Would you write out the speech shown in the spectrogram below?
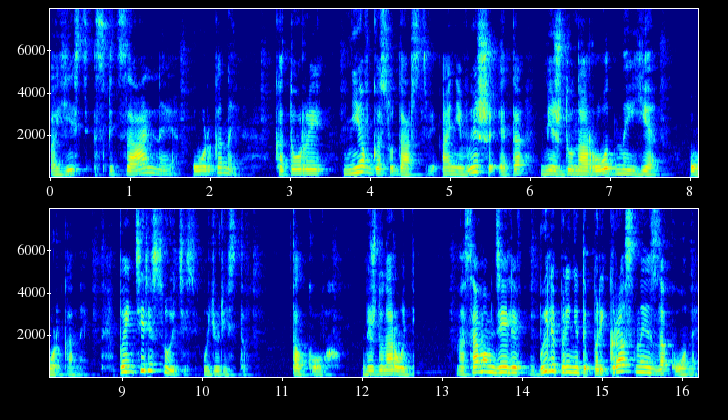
э, есть специальные органы, которые не в государстве, они выше, это международные органы. Поинтересуйтесь у юристов толковых, международных. На самом деле были приняты прекрасные законы,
